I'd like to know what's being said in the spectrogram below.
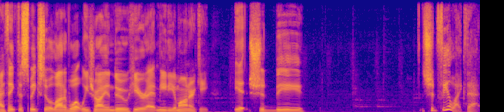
I think this speaks to a lot of what we try and do here at Media Monarchy. It should be, it should feel like that.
